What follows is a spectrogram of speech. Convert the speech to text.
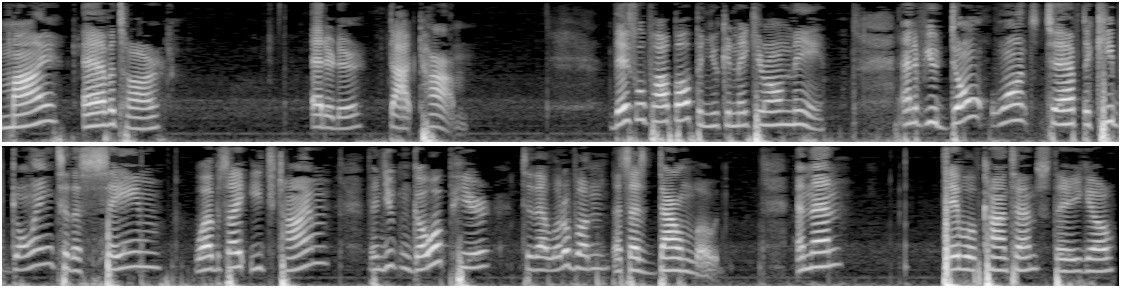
myavatareditor.com. This will pop up and you can make your own Mii. And if you don't want to have to keep going to the same website each time, then you can go up here to that little button that says download. And then table of contents, there you go.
